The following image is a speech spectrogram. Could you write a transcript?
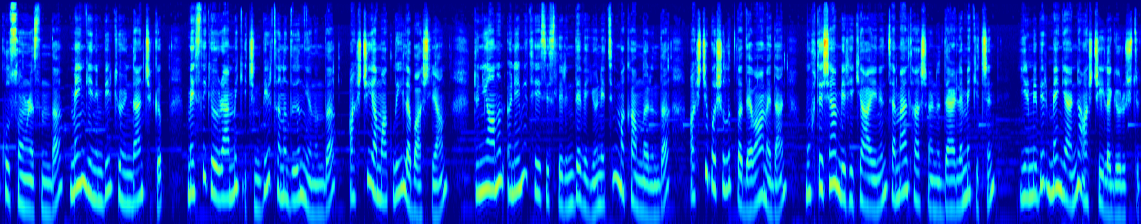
İlkokul sonrasında Menge'nin bir köyünden çıkıp meslek öğrenmek için bir tanıdığın yanında aşçı yamaklığıyla başlayan, dünyanın önemli tesislerinde ve yönetim makamlarında aşçı başılıkla devam eden muhteşem bir hikayenin temel taşlarını derlemek için 21 Mengenli aşçıyla görüştük.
